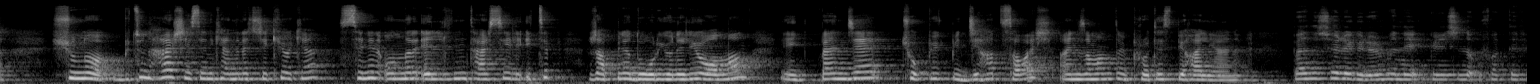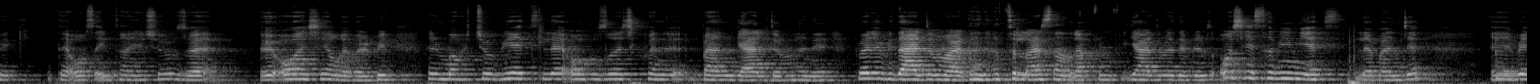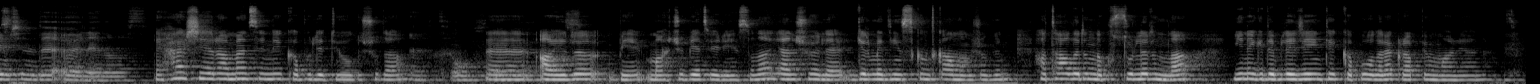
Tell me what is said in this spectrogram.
Şunu, bütün her şey seni kendine çekiyorken senin onları elinin tersiyle itip Rabbine doğru yöneliyor olman e, bence çok büyük bir cihat savaş. Aynı zamanda da bir protest bir hal yani. Ben de şöyle görüyorum hani gün içinde ufak tefek de olsa imtihan yaşıyoruz ve e, o an şey oluyor böyle bir hani mahcubiyetle o huzura çıkıp hani ben geldim hani böyle bir derdim vardı hani hatırlarsan Rabbim yardım edebilir misin? O şey samimiyetle bence e, benim için de öyle namaz. E, Her şeye rağmen seni kabul ediyor oluşu da Evet. Of, e, evet. ayrı bir mahcubiyet veriyor insana. Yani şöyle girmediğin sıkıntı kalmamış o gün. Hatalarınla, kusurlarınla yine gidebileceğin tek kapı olarak Rabbim var yani.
